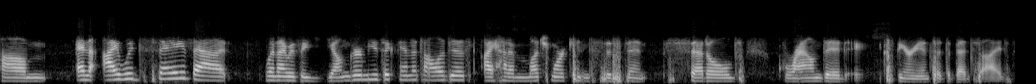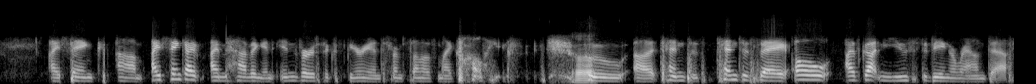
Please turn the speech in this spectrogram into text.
Um, and I would say that when I was a younger music thanatologist, I had a much more consistent, settled grounded experience at the bedside. I think um, I think I, am having an inverse experience from some of my colleagues uh, who uh, tend to tend to say, "Oh, I've gotten used to being around death,"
